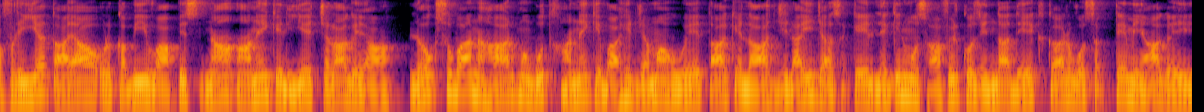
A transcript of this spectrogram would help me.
افریت آیا اور کبھی واپس نہ آنے کے لیے چلا گیا۔ لوگ صبح نہار بت خانے کے باہر جمع ہوئے تاکہ لاش جلائی جا سکے، لیکن مسافر کو زندہ دیکھ کر وہ سکتے میں آ گئے۔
